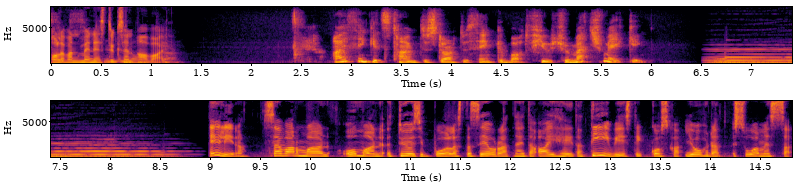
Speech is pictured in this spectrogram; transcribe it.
olevan menestyksen avain. I think it's time to start to think about future matchmaking. Elina, sä varmaan oman työsi puolesta seuraat näitä aiheita tiiviisti, koska johdat Suomessa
